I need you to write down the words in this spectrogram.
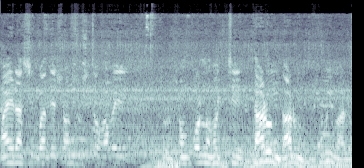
মায়ের আশীর্বাদে সন্তুষ্টভাবে সম্পন্ন হচ্ছে। দারুণ দারুণ, খুবই ভালো।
